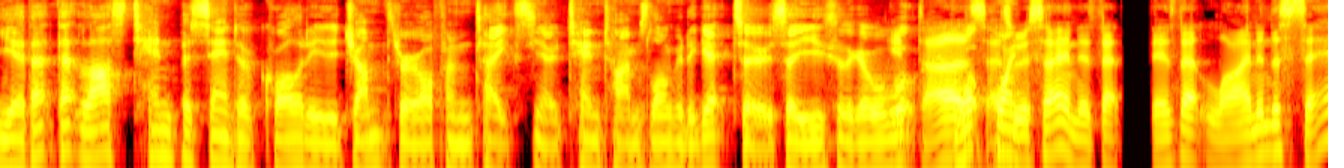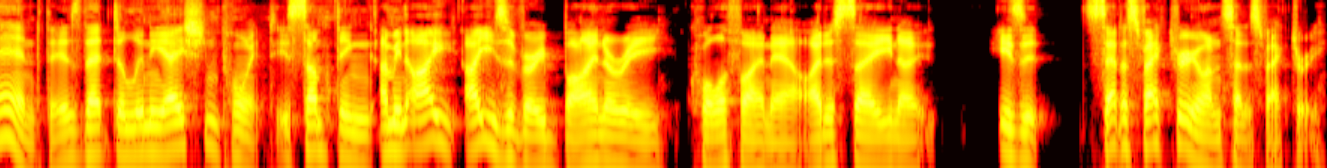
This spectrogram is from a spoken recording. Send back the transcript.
Yeah, that, that last 10% of quality to jump through often takes, you know, 10 times longer to get to. So you sort of go, well, what, it does. What As we were saying, there's that there's that line in the sand. There's that delineation point. Is something I mean, I, I use a very binary qualifier now. I just say, you know, is it satisfactory or unsatisfactory?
